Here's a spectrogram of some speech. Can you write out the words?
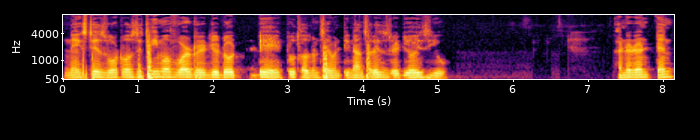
Next is what was the theme of World Radio Day 2017? Answer is Radio is You. 110th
